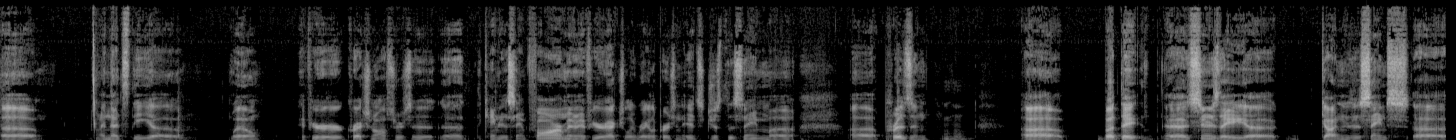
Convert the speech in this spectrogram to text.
uh, and that's the uh, well, if you're correctional officers, uh, uh, they came to the same farm, and if you're actually a regular person, it's just the same uh, uh, prison. Uh, but they, uh, as soon as they uh, got into the same uh,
